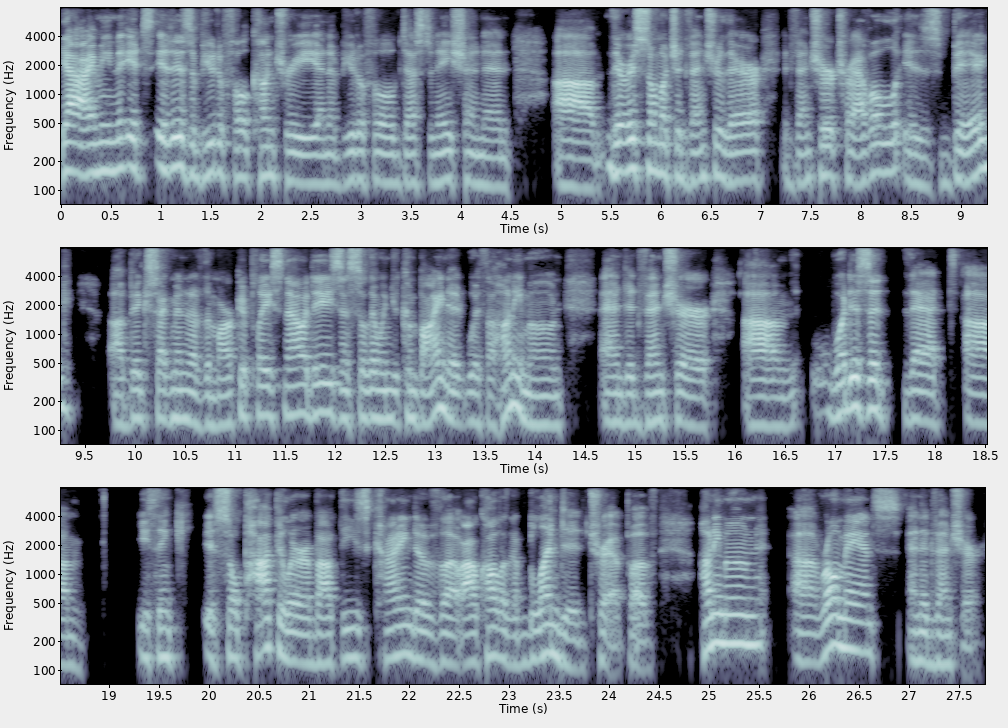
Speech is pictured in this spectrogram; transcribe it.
Yeah, I mean it's it is a beautiful country and a beautiful destination, and uh, there is so much adventure there. Adventure travel is big a big segment of the marketplace nowadays. And so then when you combine it with a honeymoon and adventure, um, what is it that um, you think is so popular about these kind of, uh, I'll call it a blended trip of honeymoon, uh, romance, and adventure?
